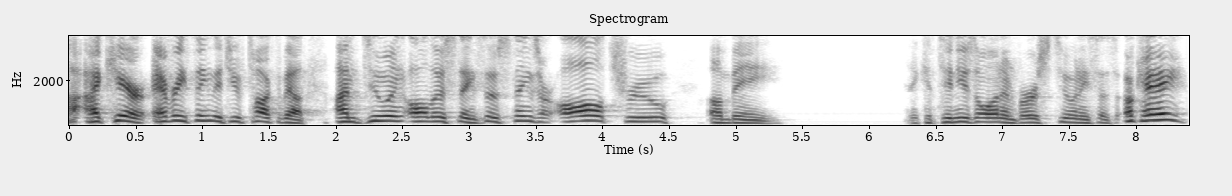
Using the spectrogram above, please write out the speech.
I care. Everything that you've talked about, I'm doing all those things. Those things are all true of me. And it continues on in verse 2 and he says, okay,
